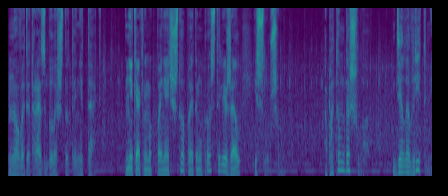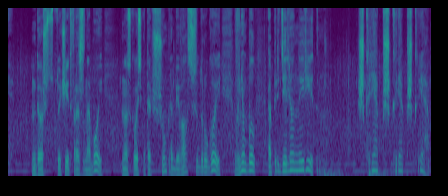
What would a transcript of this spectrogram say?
Но в этот раз было что-то не так. Никак не мог понять, что, поэтому просто лежал и слушал. А потом дошло. Дело в ритме. Дождь стучит в разнобой, но сквозь этот шум пробивался другой. В нем был определенный ритм — Шкряп, шкряп, шкряп.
